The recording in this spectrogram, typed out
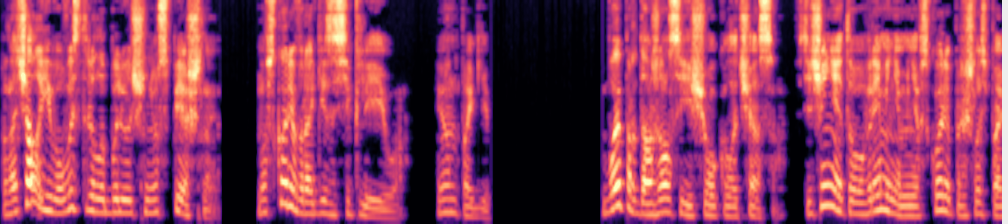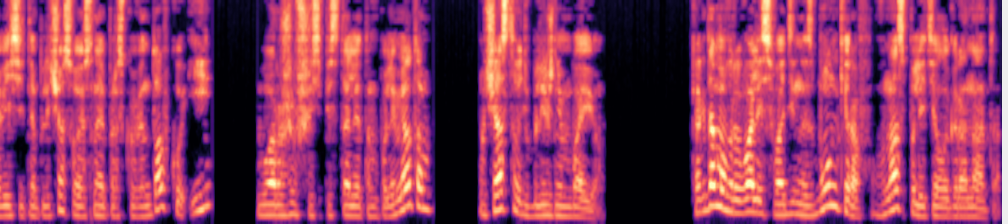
Поначалу его выстрелы были очень успешны, но вскоре враги засекли его, и он погиб. Бой продолжался еще около часа. В течение этого времени мне вскоре пришлось повесить на плечо свою снайперскую винтовку и, вооружившись пистолетом-пулеметом, участвовать в ближнем бою. Когда мы врывались в один из бункеров, в нас полетела граната.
